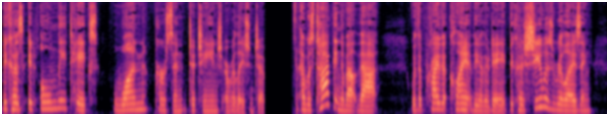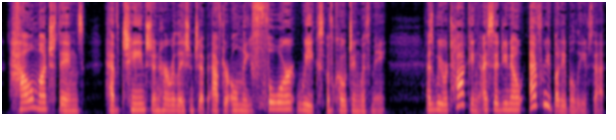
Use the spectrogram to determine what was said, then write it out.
because it only takes one person to change a relationship. I was talking about that with a private client the other day because she was realizing how much things have changed in her relationship after only four weeks of coaching with me. As we were talking, I said, you know, everybody believes that.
